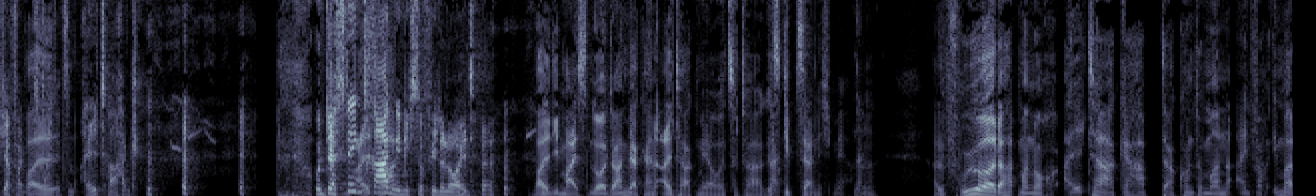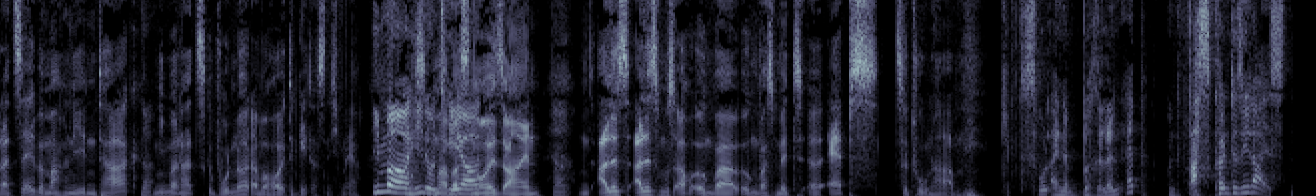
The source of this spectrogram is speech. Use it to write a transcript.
Ja, weil, weil- ich dachte jetzt im Alltag. Und deswegen Alltag? tragen die nicht so viele Leute. Weil die meisten Leute haben ja keinen Alltag mehr heutzutage. Das gibt's ja nicht mehr. Ne? Also früher, da hat man noch Alltag gehabt, da konnte man einfach immer dasselbe machen, jeden Tag. Ja. Niemand hat's gewundert, aber heute geht das nicht mehr. Immer Muss hin und immer her. was neu sein. Ja. Und alles, alles muss auch irgendwas, irgendwas mit äh, Apps zu tun haben. Gibt es wohl eine Brillen-App? Und was könnte sie leisten?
